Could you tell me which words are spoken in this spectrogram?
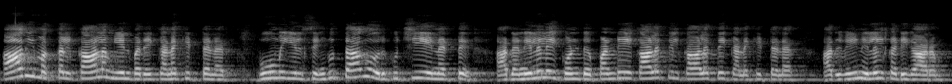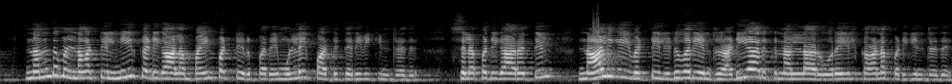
ஆதி மக்கள் காலம் என்பதை கணக்கிட்டனர். பூமியில் செங்குத்தாக ஒரு குச்சியை நட்டு அதன் நிழலை கொண்டு பண்டைய காலத்தில் காலத்தை கணக்கிட்டனர். அதுவே நிழல் கடிகாரம். நந்தமிழ் நாட்டில் நீர்க்கடிகாலம் பயன்பட்டு இருப்பதை முல்லைப்பாட்டு தெரிவிக்கின்றது. சிலப்பதிகாரத்தில் நாளிகை வெட்டில் இடுவர் என்று அடியாருக்கு நல்லார் உரையில் காணப்படுகின்றது.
